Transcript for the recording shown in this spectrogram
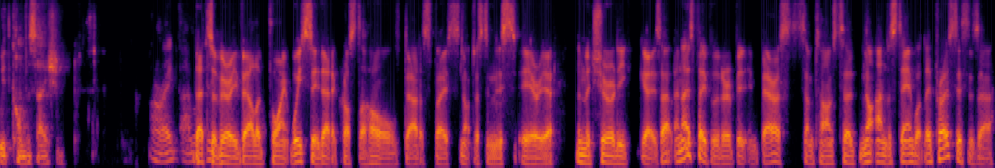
with conversation. All right that's do- a very valid point. We see that across the whole data space not just in this area. The maturity goes up and those people that are a bit embarrassed sometimes to not understand what their processes are.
